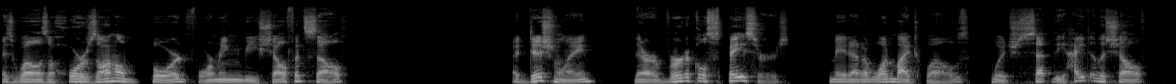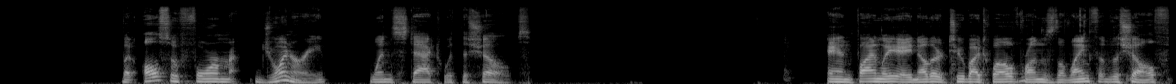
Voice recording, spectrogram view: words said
as well as a horizontal board forming the shelf itself, Additionally, there are vertical spacers made out of 1x12s which set the height of the shelf, but also form joinery when stacked with the shelves. And finally, another 2x12 runs the length of the shelf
